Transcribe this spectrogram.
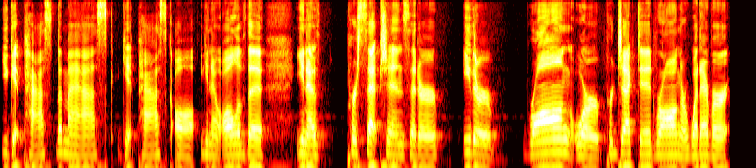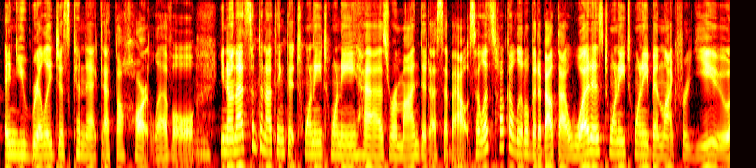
you get past the mask, get past all, you know, all of the, you know, perceptions that are either wrong or projected wrong or whatever and you really just connect at the heart level. Mm. you know and that's something i think that 2020 has reminded us about. So let's talk a little bit about that. What has 2020 been like for you?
